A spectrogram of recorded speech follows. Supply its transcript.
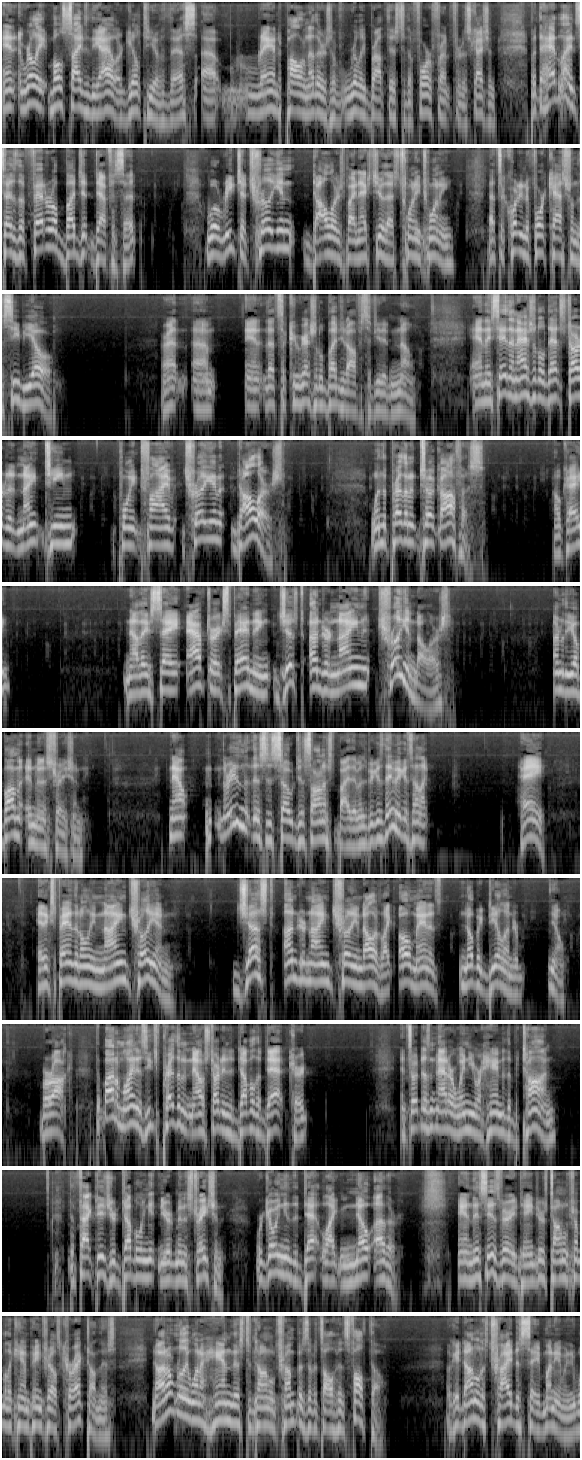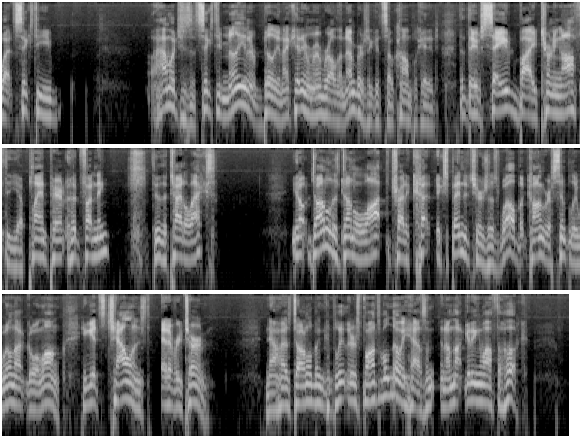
And really, both sides of the aisle are guilty of this. Uh, Rand Paul and others have really brought this to the forefront for discussion. But the headline says the federal budget deficit will reach a trillion dollars by next year. That's 2020. That's according to forecasts from the CBO. All right. Um, and that's the Congressional Budget Office, if you didn't know. And they say the national debt started at $19.5 trillion when the president took office. Okay? Now they say after expanding just under $9 trillion under the Obama administration. Now, the reason that this is so dishonest by them is because they make it sound like, hey, it expanded only 9 trillion, just under $9 trillion. Like, oh man, it's no big deal under, you know, Barack. The bottom line is each president now is starting to double the debt, Kurt. And so it doesn't matter when you were handed the baton. The fact is, you're doubling it in your administration. We're going into debt like no other. And this is very dangerous. Donald Trump on the campaign trail is correct on this. Now, I don't really want to hand this to Donald Trump as if it's all his fault, though. Okay, Donald has tried to save money. I mean, what, 60, how much is it, 60 million or billion? I can't even remember all the numbers. It gets so complicated that they've saved by turning off the uh, Planned Parenthood funding. through the Title X. You know, Donald has done a lot to try to cut expenditures as well, but Congress simply will not go along. He gets challenged at every turn. Now, has Donald been completely responsible? No, he hasn't, and I'm not getting him off the hook.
